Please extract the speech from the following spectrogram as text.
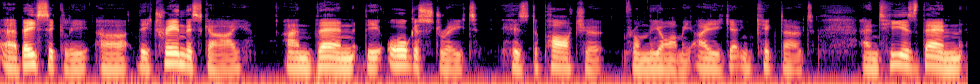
uh, basically uh, they train this guy and then they orchestrate his departure from the army, i.e., getting kicked out. And he is then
